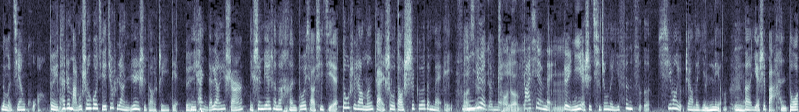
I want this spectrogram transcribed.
那么艰苦啊。对他这马路生活节就是让你认识到这一点。对你看你的晾衣绳，你身边上的很多小细节，都是让能感受到诗歌的美、音乐的美、发现美。对你也是其中的一份子，希望有这样的引领。嗯呃，也是把很多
